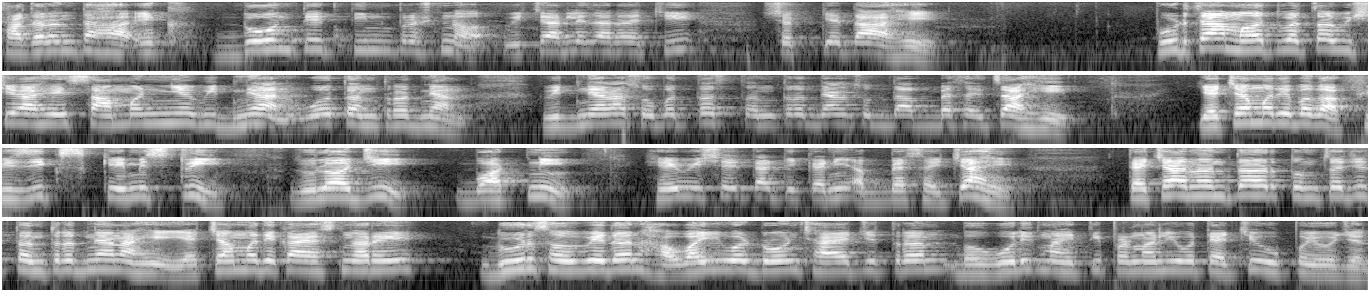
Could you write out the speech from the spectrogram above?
साधारणतः एक दोन ते तीन प्रश्न विचारले जाण्याची शक्यता आहे. पुढचा महत्त्वाचा विषय आहे सामान्य विज्ञान व तंत्रज्ञान. विज्ञानासोबतच तंत्रज्ञानसुद्धा अभ्यासायचं आहे. याच्यामध्ये बघा फिजिक्स केमिस्ट्री झुलॉजी बॉटनी हे विषय त्या ठिकाणी अभ्यासायचे आहे. त्याच्यानंतर तुमचं जे तंत्रज्ञान आहे याच्यामध्ये काय असणार आहे? दूरसंवेदन हवाई व ड्रोन छायाचित्रण भौगोलिक माहिती प्रणाली व त्याचे उपयोजन.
